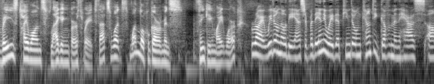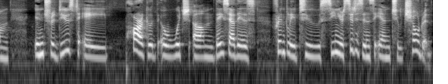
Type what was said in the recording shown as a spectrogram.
raise Taiwan's flagging birth rate? That's what one local government's thinking might work. Right, we don't know the answer, but anyway, the Pingdong County government has um, introduced a park uh, which um, they said is friendly to senior citizens and to children,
